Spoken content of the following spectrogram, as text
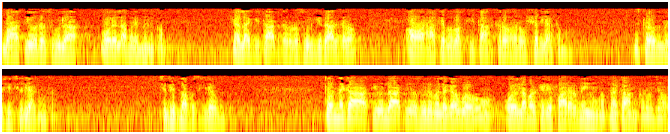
وہ آتی رسولہ اور الامر منکم۔ کہ اللہ کی اطاعت کرو، رسول کی اطاعت کرو اور حاکم وقت کی اطاعت کرو اگر وہ شریع حکم ہو۔ جس طرح رشید شریع حکم تھا۔ شریعت نافذ کیا ہوا تو انہوں نے کہا عطی اللہ عطی رسول میں لگا ہوا ہوں اور الامر کے لیے فارغ نہیں ہوں، اپنا کام کرو، جاؤ۔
